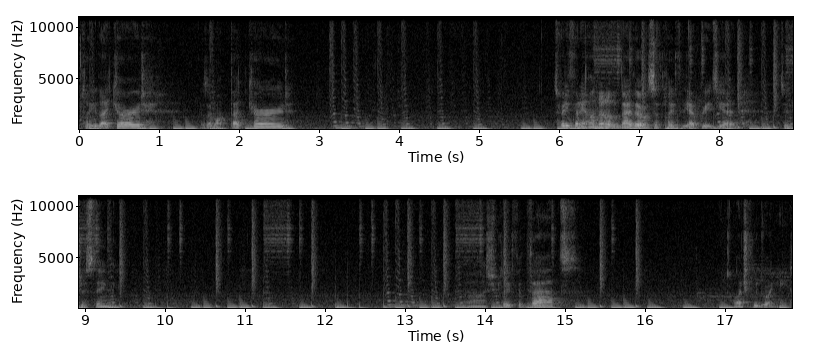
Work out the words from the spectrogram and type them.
play that card, because I want that card. It's pretty funny how none of neither of us have played for the upgrades yet. It's interesting. Uh, she played for that. How much food do I need?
